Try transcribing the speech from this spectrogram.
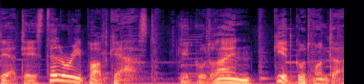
Der Tastillery Podcast. Geht gut rein, geht gut runter.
